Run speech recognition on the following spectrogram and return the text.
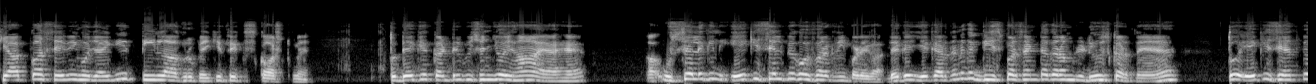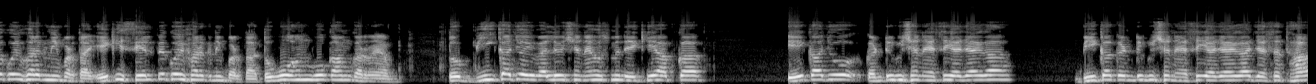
कि आपका सेविंग हो जाएगी तीन लाख रुपए की फिक्स कॉस्ट में। तो देखिए कंट्रीब्यूशन जो यहाँ आया है उससे लेकिन एक ही सेल पे कोई फ़र्क नहीं पड़ेगा। देखिए, ये कहते हैं ना कि 20 परसेंट अगर हम रिड्यूस करते हैं तो एक ही सेहत पे कोई फ़र्क नहीं पड़ता, एक ही सेल पे कोई फ़र्क नहीं पड़ता तो वो हम वो काम कर रहे हैं अब। तो बी का जो इवेल्युएशन है, उसमें देखिए आपका ए का जो कंट्रीब्यूशन ऐसे ही आ जाएगा बी का कंट्रीब्यूशन ऐसे ही आ जाएगा, जैसे था।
